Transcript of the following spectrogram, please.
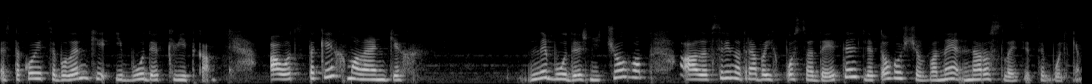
з такої цибулинки і буде квітка. А от з таких маленьких не буде ж нічого, але все рівно треба їх посадити для того, щоб вони наросли, ці цибульки.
